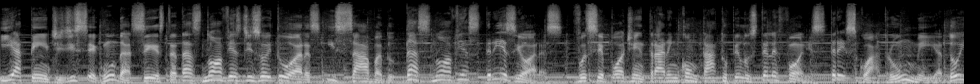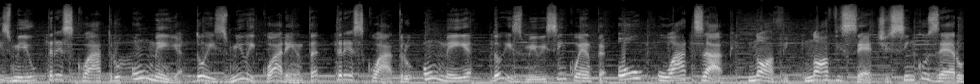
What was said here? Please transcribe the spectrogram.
e atende de segunda a sexta, das 9 às 18 horas e sábado, das 9 9 às 13 horas. Você pode entrar em contato pelos telefones 3416 2000, 3416 2040, 3416 2050 ou o WhatsApp 99750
